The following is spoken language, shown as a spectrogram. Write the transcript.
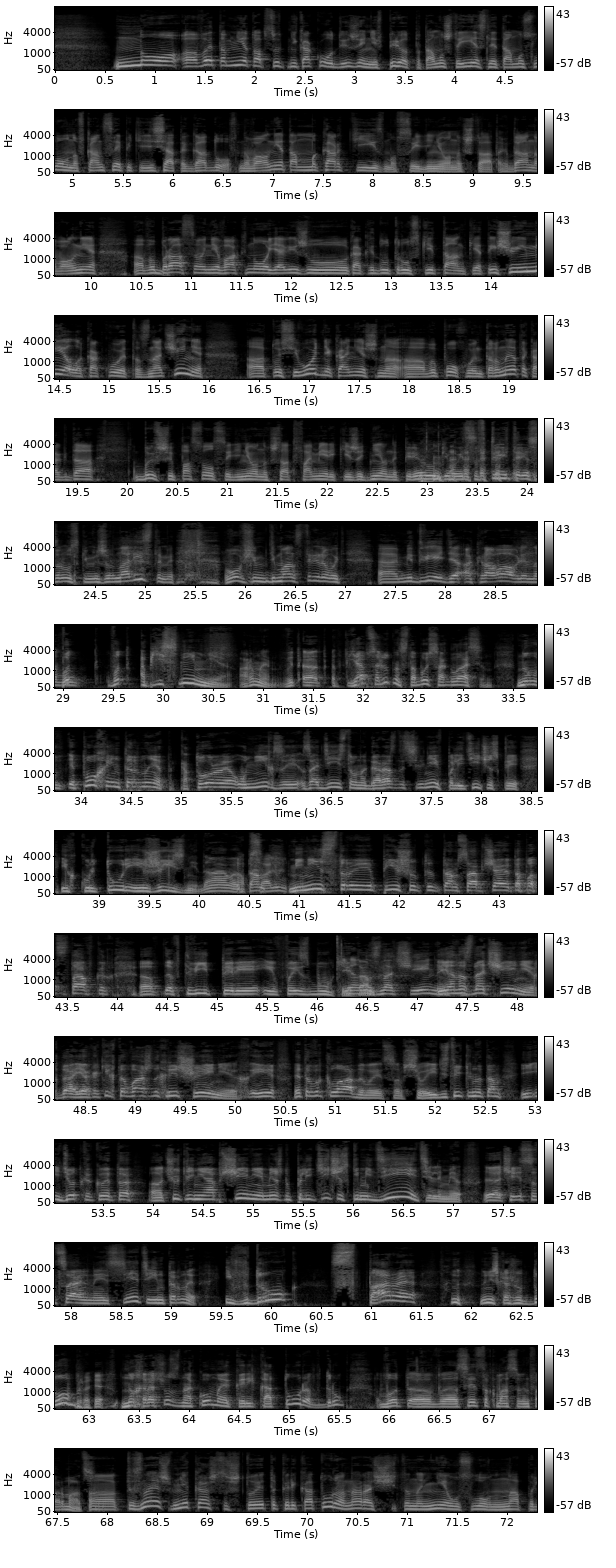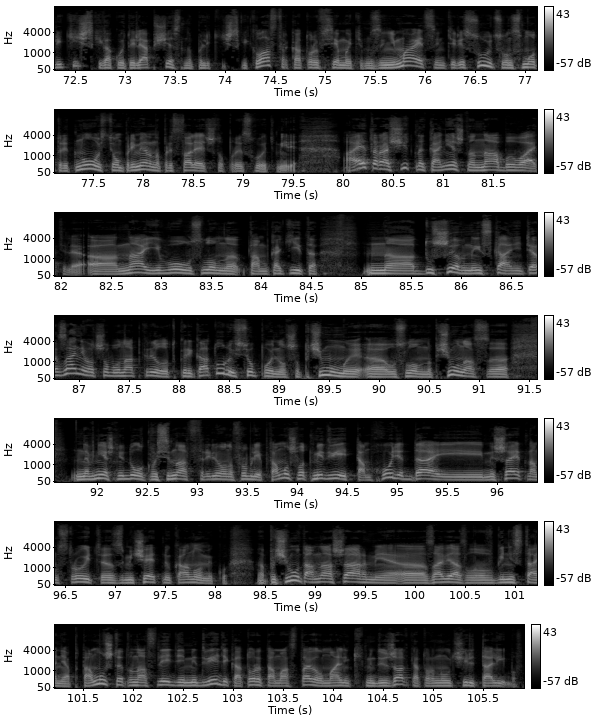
но а, в этом нет абсолютно никакого движения вперед, потому что если там условно в конце 50-х годов на волне там макартизма в Соединенных Штатах, да, на волне а, выбрасывания в окно, я вижу, как идут русские танки, это еще имело какое-то значение, а, то сегодня, конечно, в эпоху интернета, когда бывший посол Соединенных Штатов Америки ежедневно переругивается в Твиттере с русскими журналистами, в общем, демонстрировать медведя окровавленного... Вот, вот объясни мне, мне, Армен, э, я абсолютно с тобой согласен. Но эпоха интернета, которая у них задействована гораздо сильнее в политической их культуре и жизни. Да? Там министры пишут, там сообщают о подставках э, в Твиттере и в Фейсбуке. И там, о назначениях. И о назначениях, да, и о каких-то важных решениях. И это выкладывается все. И действительно там идет какое-то э, чуть ли не общение между политическими деятелями через социальные сети и интернет. И вдруг старая ну не скажу добрая, но хорошо знакомая карикатура вдруг вот э, в средствах массовой информации? А, ты знаешь, мне кажется, что эта карикатура, она рассчитана не условно на политический какой-то или общественно-политический кластер, который всем этим занимается, интересуется, он смотрит новости, он примерно представляет, что происходит в мире. А это рассчитано, конечно, на обывателя, а, на его условно там какие-то душевные искания, терзания, вот чтобы он открыл эту карикатуру и все понял, что почему мы э, условно, почему у нас э, внешний долг 18 триллионов рублей, потому что вот медведь там ходит, да, и мешает нам строить э, замечательную экономику. А почему там наша армия э, завязла в Афганистане? А потому что это наследие медведя, который там оставил маленьких медвежат, которые научили талибов.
